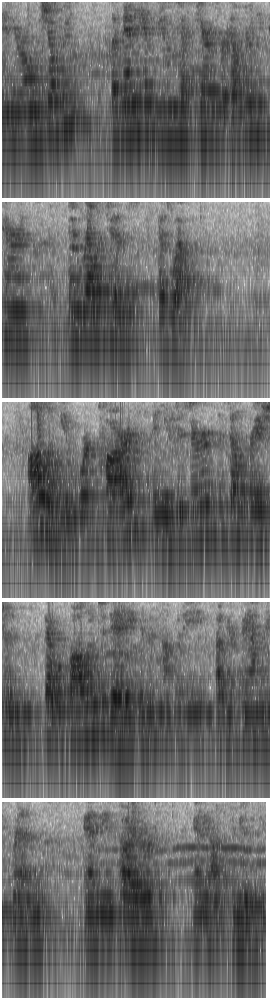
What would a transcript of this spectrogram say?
and your own children, but many of you have cared for elderly parents and relatives as well. All of you worked hard and you deserve the celebration that will follow today in the company of your family, friends, and the entire Antioch community.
